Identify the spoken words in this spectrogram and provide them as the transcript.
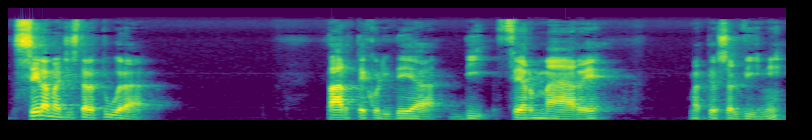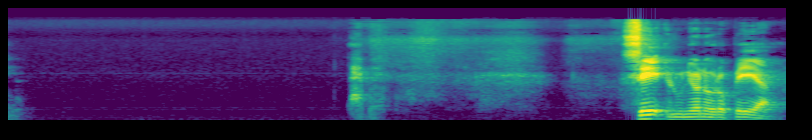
Se la magistratura parte con l'idea di fermare Matteo Salvini, Se l'Unione Europea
